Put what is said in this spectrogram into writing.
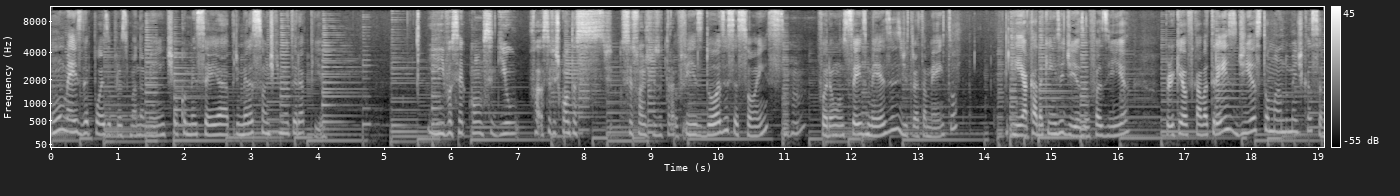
um mês depois, aproximadamente, eu comecei a primeira sessão de quimioterapia. E você conseguiu. Você fez quantas sessões de fisioterapia? Eu fiz 12 sessões. Uhum. Foram seis meses de tratamento. E a cada 15 dias eu fazia, porque eu ficava três dias tomando medicação.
